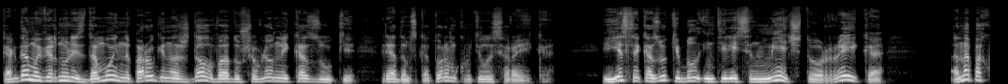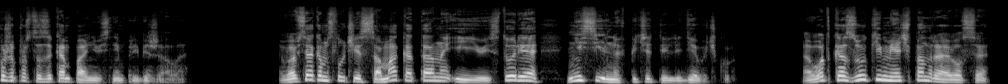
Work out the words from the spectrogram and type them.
Когда мы вернулись домой, на пороге нас ждал воодушевленный Казуки, рядом с которым крутилась Рейка. И если Казуки был интересен меч, то Рейка... Она, похоже, просто за компанию с ним прибежала. Во всяком случае, сама Катана и ее история не сильно впечатлили девочку. А вот Казуки меч понравился,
